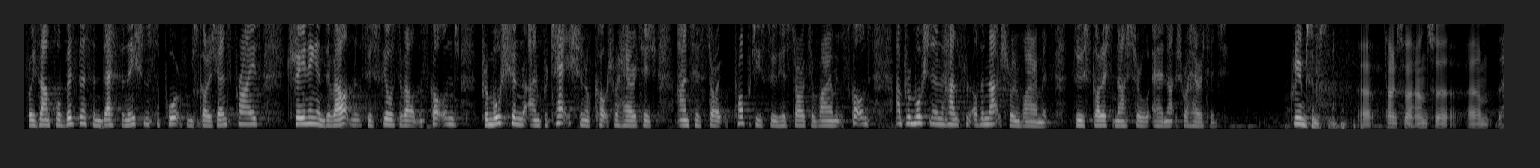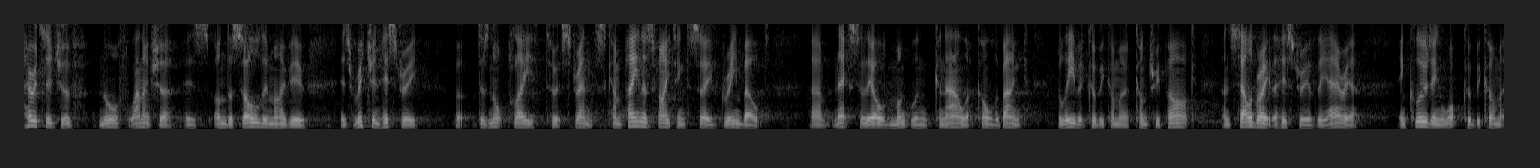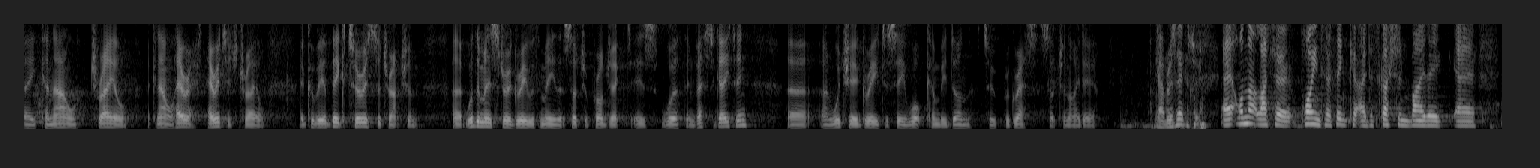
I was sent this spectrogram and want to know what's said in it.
For example, business and destination support from Scottish Enterprise, training and development through Skills Development Scotland, promotion and protection of cultural heritage and historic properties through Historic Environment Scotland, and promotion and enhancement of the natural environment through Scottish Natural, uh, natural Heritage. Graham Simpson. Uh, thanks for that answer. Um, the heritage of North Lanarkshire is undersold in my view. It's rich in history but does not play to its strengths. Campaigners fighting to save Greenbelt um, next to the old Monkland Canal at Calder Bank believe it could become a country park and celebrate the history of the area, including what could become a canal trail, a canal heri heritage trail. It could be a big tourist attraction. Uh, would the Minister agree with me that such a project is worth investigating? Uh, and would she agree to see what can be done to progress such an idea? Cabinet Secretary. Uh, on that latter point, I think a discussion by the, uh,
